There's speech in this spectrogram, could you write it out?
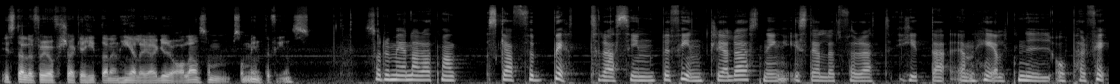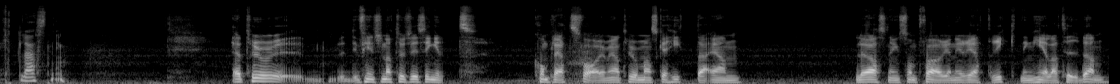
Istället för att försöka hitta den heliga graalen som, som inte finns. Så du menar att man ska förbättra sin befintliga lösning istället för att hitta en helt ny och perfekt lösning? Jag tror, det finns naturligtvis inget komplett svar, men jag tror man ska hitta en lösning som för en i rätt riktning hela tiden.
